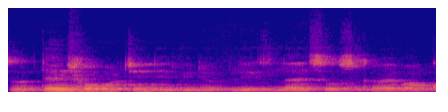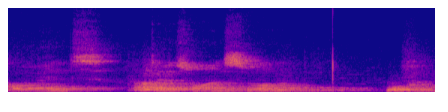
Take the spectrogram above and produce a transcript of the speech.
so thanks for watching this video. Please like subscribe and comment. Thanks once more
